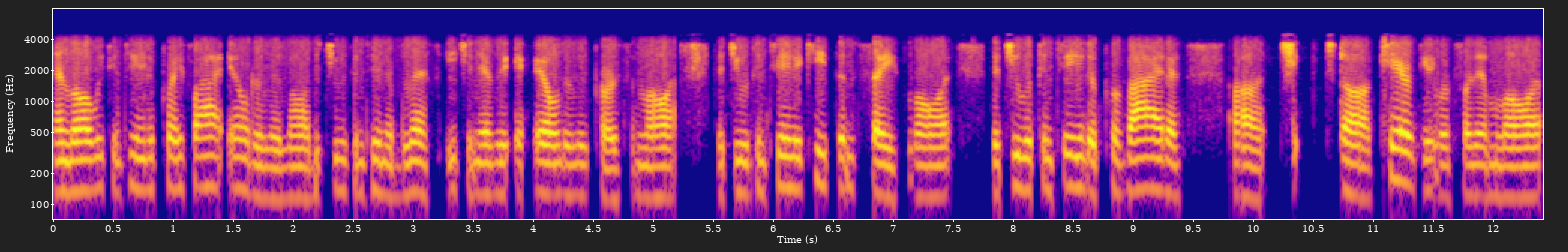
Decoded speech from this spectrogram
And Lord, we continue to pray for our elderly, Lord, that you continue to bless each and every elderly person, Lord, that you would continue to keep them safe, Lord, that you would continue to provide a, uh, uh, caregiver for them, Lord.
